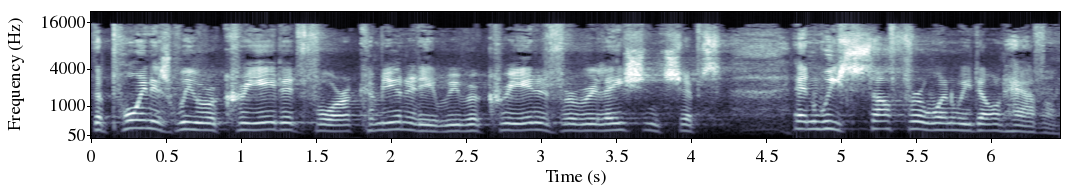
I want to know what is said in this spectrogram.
The point is we were created for community, we were created for relationships and we suffer when we don't have them.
